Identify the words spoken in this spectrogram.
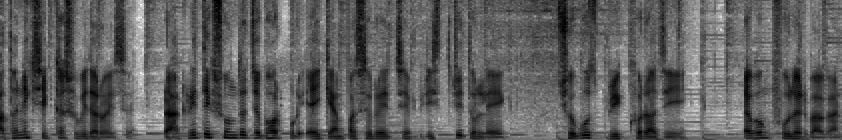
আধুনিক শিক্ষা সুবিধা রয়েছে। প্রাকৃতিক সৌন্দর্যে ভরপুর এই ক্যাম্পাসে রয়েছে বিস্তৃত লেক সবুজ বৃক্ষরাজি এবং ফুলের বাগান।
